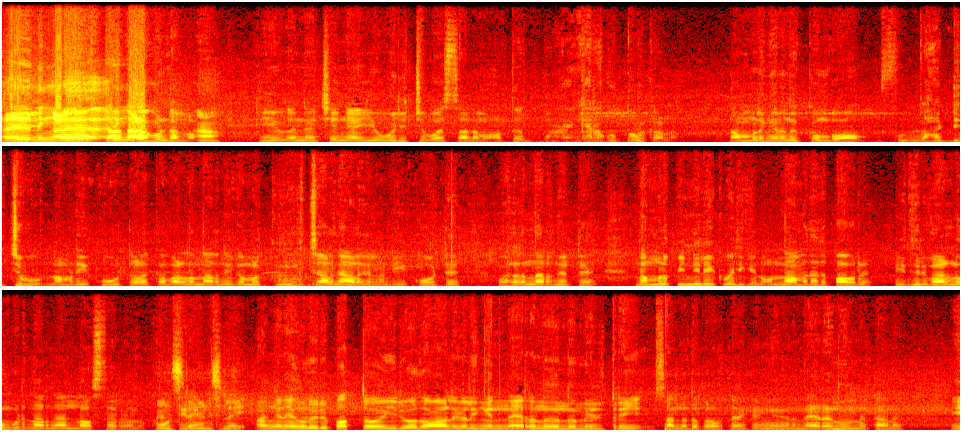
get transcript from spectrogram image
അതായത് നിങ്ങൾ തടാകം ഉണ്ടല്ലോ. ആ. ഈ എന്ന് വെച്ച് കഴിഞ്ഞാൽ ഈ ഒലിച്ചു പോയ സ്ഥലം അത് ഭയങ്കര കുത്തൊഴുക്കാണ് നമ്മളിങ്ങനെ നിൽക്കുമ്പോൾ ഫുൾ അടിച്ചു പോകും. നമ്മുടെ ഈ കോട്ടുകളൊക്കെ വെള്ളം നിറഞ്ഞിട്ട് നമ്മൾ കീർച്ചളഞ്ഞ ആളുകളുണ്ട്. ഈ കോട്ട് വെള്ളം നിറഞ്ഞിട്ട് നമ്മൾ പിന്നിലേക്ക് വലിക്കുന്നു. ഒന്നാമത് പവർ ഇതിൽ വെള്ളം കൂടി നിറഞ്ഞാലുള്ള അവസ്ഥ അറിയാമല്ലോ കോട്ടിൽ മനസ്സിലായി മനസ്സിലായി. അങ്ങനെ ഞങ്ങളൊരു പത്തോ ഇരുപതോ ആളുകൾ ഇങ്ങനെ നിരന്ന് നിന്ന് മിലിറ്ററി സന്നദ്ധ പ്രവർത്തനമൊക്കെ ഇങ്ങനെ നിരന്ന് നിന്നിട്ടാണ് ഈ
